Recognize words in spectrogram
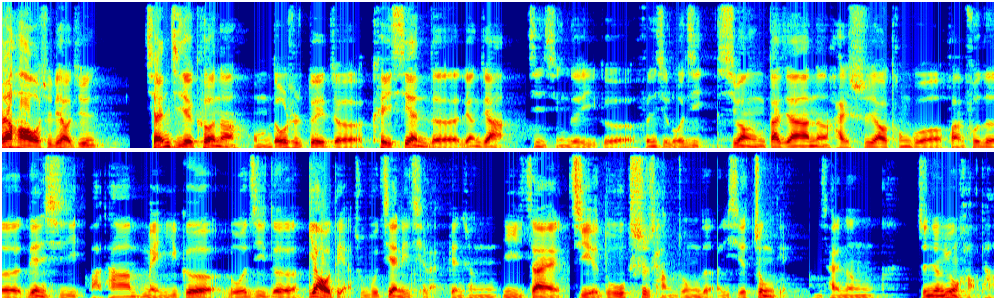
大家好，我是李小军。前几节课呢，我们都是对着 K 线的量价进行的一个分析逻辑，希望大家呢还是要通过反复的练习，把它每一个逻辑的要点逐步建立起来，变成你在解读市场中的一些重点，你才能真正用好它。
